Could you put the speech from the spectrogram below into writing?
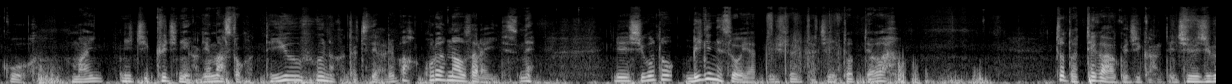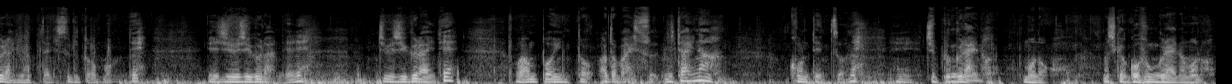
こう毎日9時にあげますとかっていう風な形であればこれはなおさらいいですね。で仕事ビジネスをやってる人たちにとってはちょっと手が空く時間って10時ぐらいになったりすると思うんで、え、10時ぐらいでね10時ぐらいでワンポイントアドバイスみたいなコンテンツをね、え、10分ぐらいのものもしくは5分ぐらいのもの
